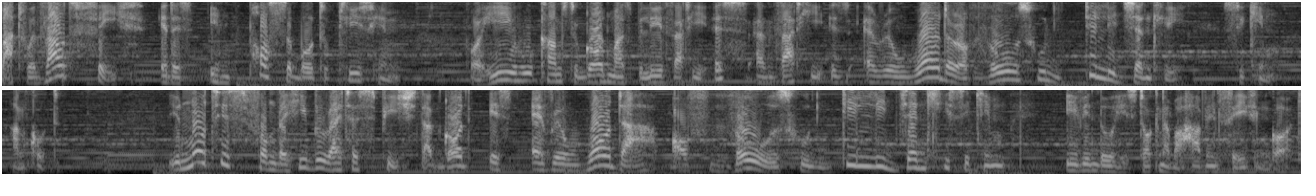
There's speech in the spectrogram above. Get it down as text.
But without faith it is impossible to please him. For he who comes to God must believe that he is and that he is a rewarder of those who diligently seek him. Unquote. You notice from the Hebrew writer's speech that God is a rewarder of those who diligently seek him even though he's talking about having faith in God.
